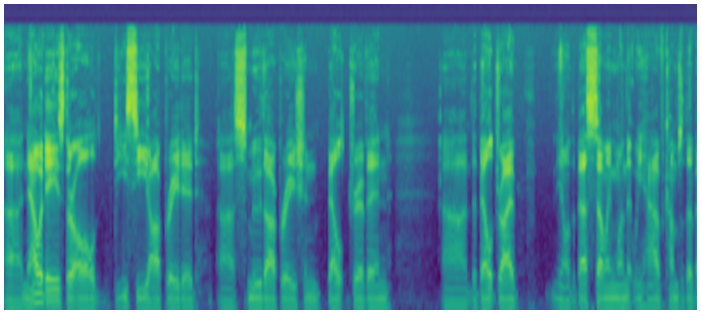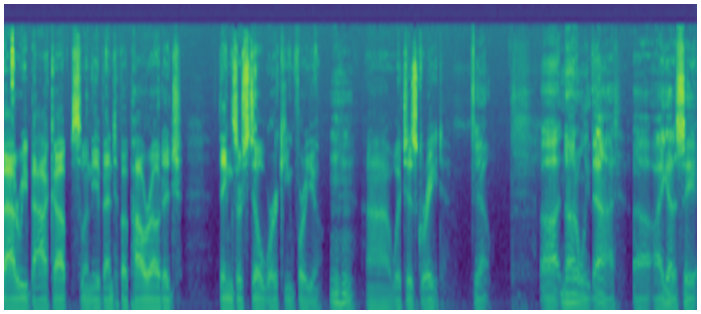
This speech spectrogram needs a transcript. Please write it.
Uh, nowadays, they're all DC operated, uh, smooth operation, belt driven. Uh, the belt drive, you know, the best selling one that we have comes with a battery backup, so in the event of a power outage, things are still working for you, uh, which is great. Yeah. Uh, not only that, uh, I got to say,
